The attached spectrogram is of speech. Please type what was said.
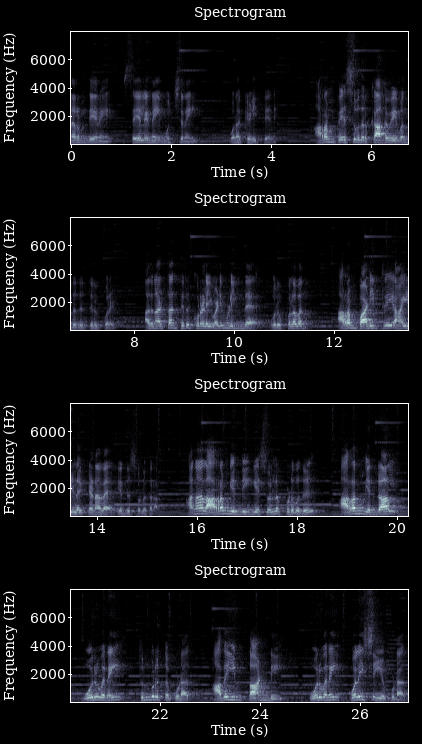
நருந்தேனே செயலினை மூச்சினை உனக்களித்தேனே. அறம் பேசுவதற்காகவே வந்தது திருக்குறள். அதனால்தான் திருக்குறளை வழிமொழிந்த ஒரு புலவன் அறம் பாடிற்றே ஆயிழ கெனவ என்று சொல்லுகிறான். ஆனால் அறம் என்று இங்கே சொல்லப்படுவது அறம் என்றால் ஒருவனை துன்புறுத்தக்கூடாது. அதையும் தாண்டி ஒருவனை கொலை செய்யக்கூடாது.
